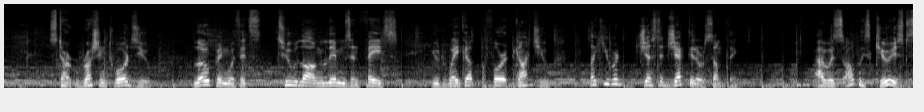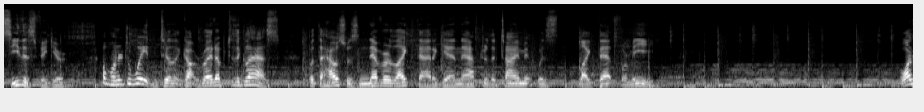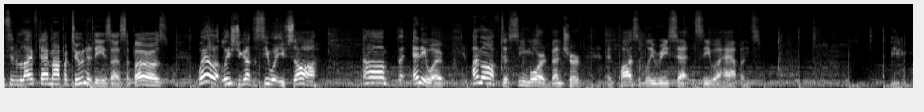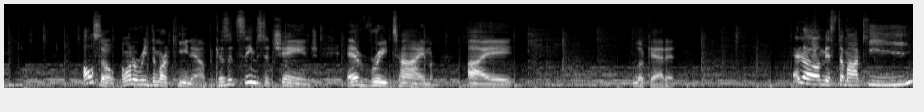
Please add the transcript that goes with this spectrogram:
start rushing towards you, loping with its two long limbs and face. You'd wake up before it got you, like you were just ejected or something. I was always curious to see this figure. I wanted to wait until it got right up to the glass, but the house was never like that again after the time it was like that for me. Once in a lifetime opportunities, I suppose. Well, at least you got to see what you saw. Um, but anyway, I'm off to see more adventure and possibly reset and see what happens. Also, I want to read the marquee now because it seems to change every time I look at it. Hello, Mr. Marquis.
